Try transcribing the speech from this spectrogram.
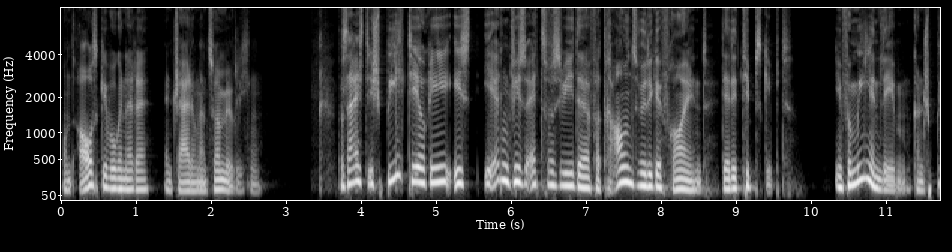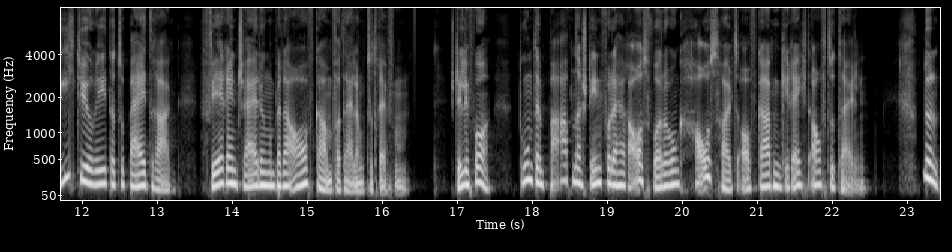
und ausgewogenere Entscheidungen zu ermöglichen. Das heißt, die Spieltheorie ist irgendwie so etwas wie der vertrauenswürdige Freund, der dir Tipps gibt. Im Familienleben kann Spieltheorie dazu beitragen, faire Entscheidungen bei der Aufgabenverteilung zu treffen. Stelle vor, du und dein Partner stehen vor der Herausforderung, Haushaltsaufgaben gerecht aufzuteilen. Nun,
